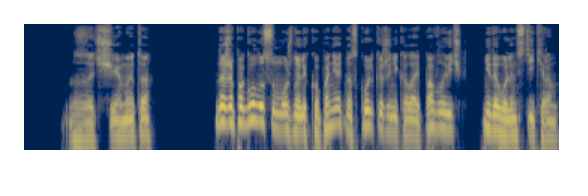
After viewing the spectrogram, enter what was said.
— Зачем это? Даже по голосу можно легко понять, насколько же Николай Павлович недоволен стикером.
